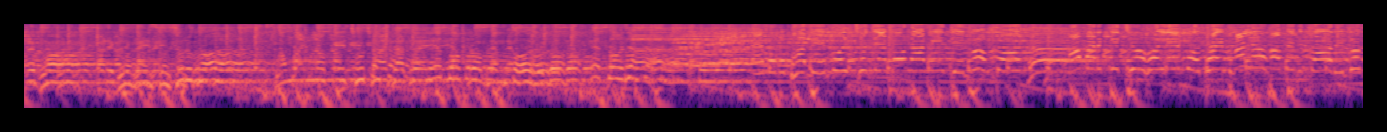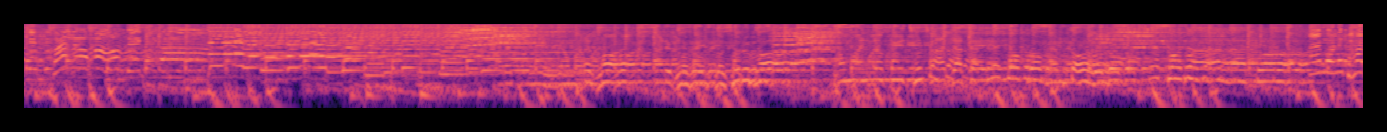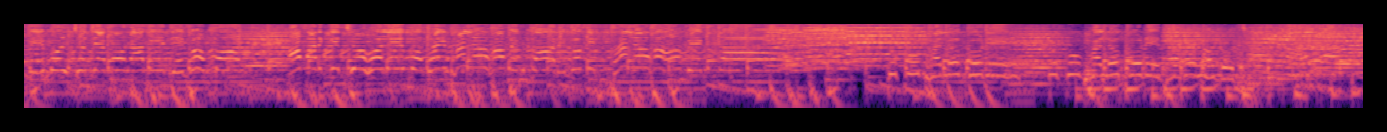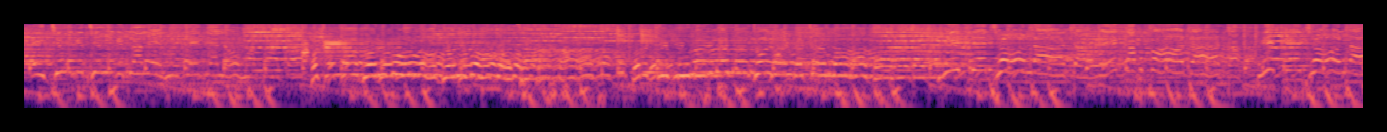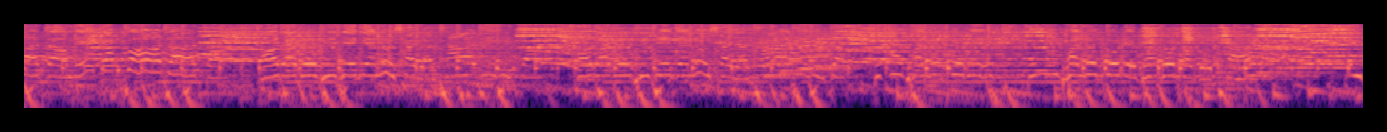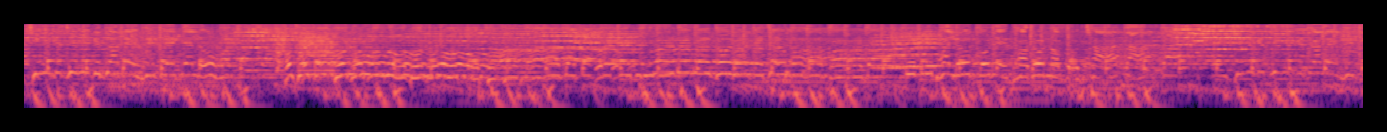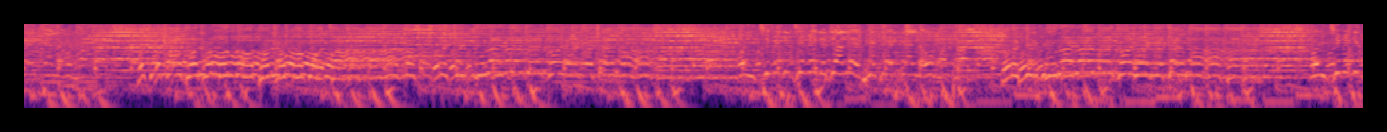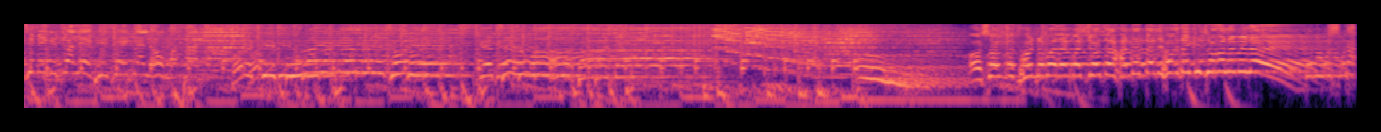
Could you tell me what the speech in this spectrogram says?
বাবার ঘর আর ঘরে শ্বশুর ঘর। সামান্য কিছুটা যাতে এত প্রবলেম তোর এত জ্বালা তোর। ঘর আর ঘরে শ্বশুর ঘর। সামান্য কিছুটা যাতে এত প্রবলেম তোর এত জ্বালা তোর। ত্রিপুরায় অসংখ্য ধন্যবাদ একবার জোরদার হাতের তালি হোক দেখি সকলে মিলে। নমস্কার।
